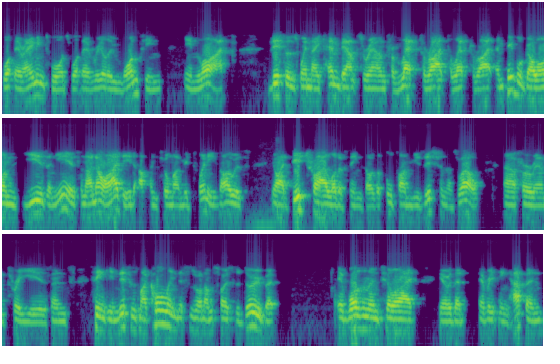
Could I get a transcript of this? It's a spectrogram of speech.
what they're aiming towards, what they're really wanting in life, this is when they can bounce around from left to right to left to right, and people go on years and years. And I know I did up until my mid twenties. I was, you know, I did try a lot of things. I was a full time musician as well uh, for around three years, and thinking this is my calling, this is what I'm supposed to do. But it wasn't until I, you know, that everything happened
